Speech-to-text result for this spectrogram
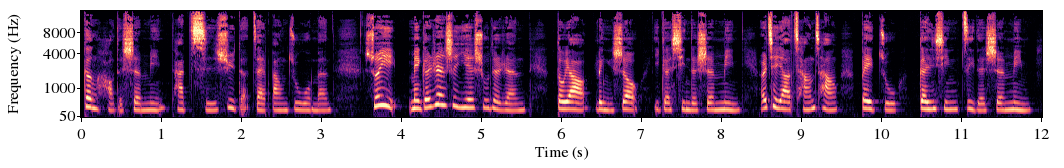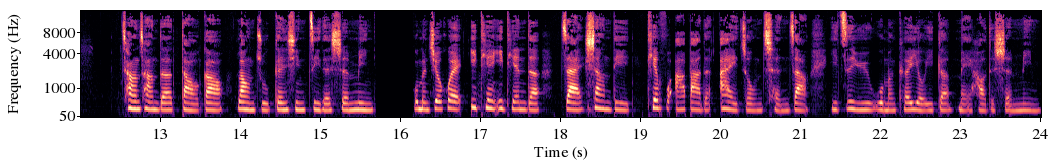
更好的生命，他持续的在帮助我们。所以，每个认识耶稣的人都要领受一个新的生命，而且要常常被主更新自己的生命，常常的祷告，让主更新自己的生命，我们就会一天一天的在上帝天父阿爸的爱中成长，以至于我们可以有一个美好的生命。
